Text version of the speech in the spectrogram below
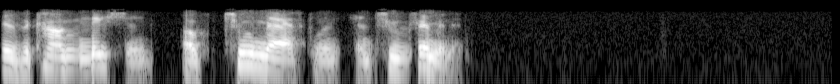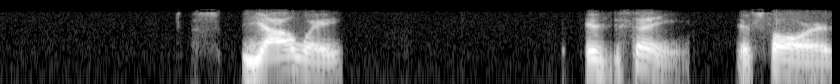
is the combination of two masculine and two feminine. Yahweh is the same as far as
